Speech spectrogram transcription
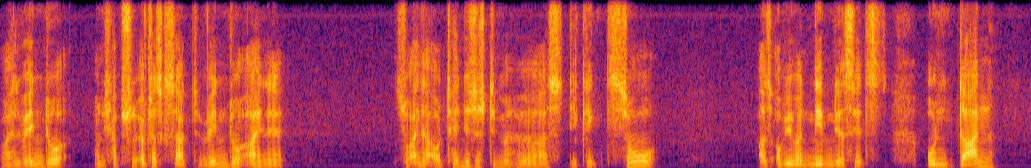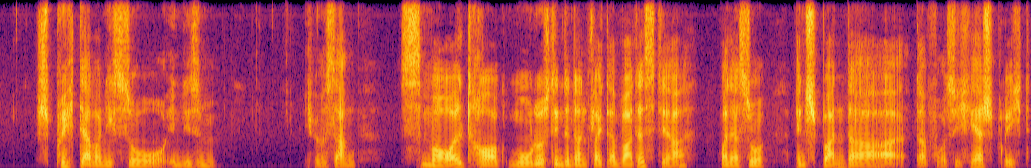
Weil wenn du, und ich habe schon öfters gesagt, wenn du eine so eine authentische Stimme hörst, die klingt so, als ob jemand neben dir sitzt Und dann spricht er aber nicht so in diesem, ich würde sagen, Smalltalk-Modus, den du dann vielleicht erwartest, ja, weil er so entspannt da, da vor sich her spricht.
